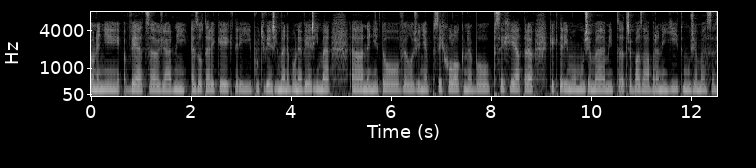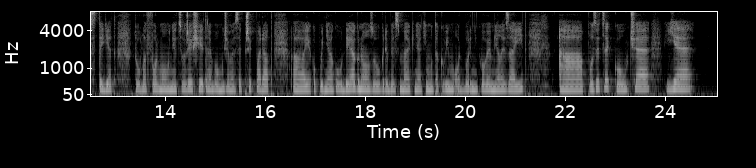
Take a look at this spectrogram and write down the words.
to není věc žádný ezoteriky, který buď věříme nebo nevěříme. Eh, není to vyloženě psycholog nebo psychiatr, ke kterému můžeme mít třeba zábrany jít, můžeme se stydět touhle formou něco řešit nebo můžeme si připadat eh, jako pod nějakou diagnózou, kdyby jsme k nějakému takovému odborníkovi měli zajít. A pozice kouče je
